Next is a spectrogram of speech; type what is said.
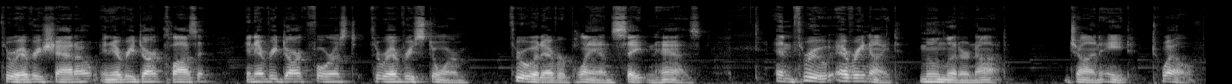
through every shadow, in every dark closet, in every dark forest, through every storm, through whatever plans Satan has, and through every night, moonlit or not. John 8 12.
